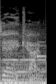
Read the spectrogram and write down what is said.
Jake.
